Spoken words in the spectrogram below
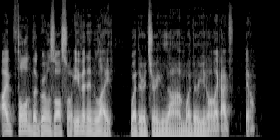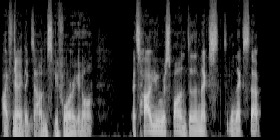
I've told the girls also, even in life, whether it's your exam, whether you know, like I've you know, I've Yeah. failed exams before, you know. It's how you respond to the next to the next step.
